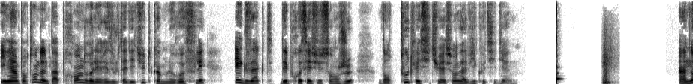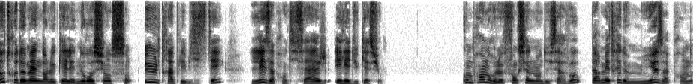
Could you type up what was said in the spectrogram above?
il est important de ne pas prendre les résultats d'études comme le reflet exact des processus en jeu dans toutes les situations de la vie quotidienne. Un autre domaine dans lequel les neurosciences sont ultra plébiscitées, les apprentissages et l'éducation. comprendre le fonctionnement du cerveau permettrait de mieux apprendre,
